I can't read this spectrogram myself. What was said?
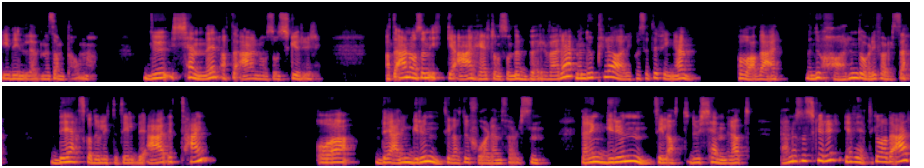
i de innledende samtalene. Du kjenner at det er noe som skurrer. At det er noe som ikke er helt sånn som det bør være, men du klarer ikke å sette fingeren på hva det er. Men du har en dårlig følelse. Det skal du lytte til. Det er et tegn, og det er en grunn til at du får den følelsen. Det er en grunn til at du kjenner at det er noe som skurrer, jeg vet ikke hva det er.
